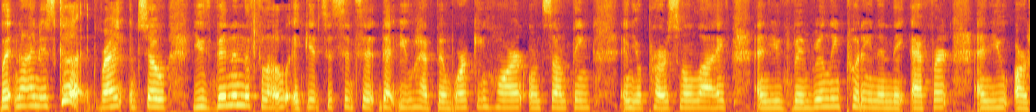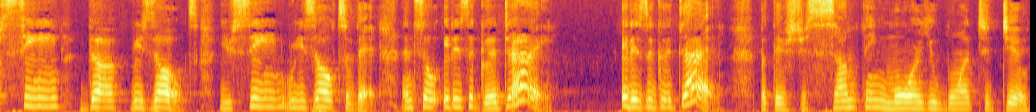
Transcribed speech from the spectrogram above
but nine is good, right? And so you've been in the flow. It gives a sense that you have been working hard on something in your personal life, and you've been really putting in the effort, and you are seeing the results. You're seeing results of it. And so it is a good day it is a good day. But there's just something more you want to do.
